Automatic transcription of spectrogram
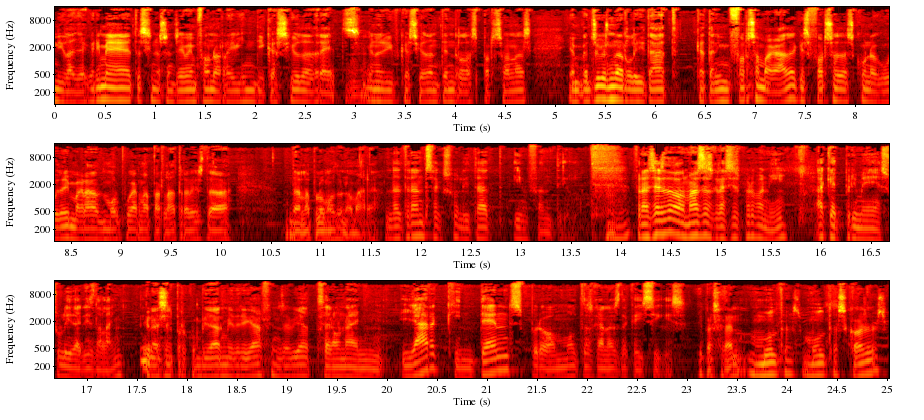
ni la llagrimeta, sinó senzillament fa una reivindicació de drets mm i una reivindicació d'entendre les persones. I em penso que és una realitat que tenim força amagada, que és força desconeguda i m'ha agradat molt poder-ne parlar a través de, de la ploma d'una mare. La transsexualitat infantil. Mm -hmm. Francesc de Dalmases, gràcies per venir a aquest primer Solidaris de l'any. Gràcies per convidar-me, Adrià. Fins aviat. Serà un any llarg, intens, però amb moltes ganes de que hi siguis. I passaran moltes, moltes coses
